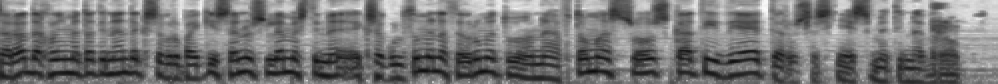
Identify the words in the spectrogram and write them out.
40 χρόνια μετά την ένταξη της Ευρωπαϊκής Ένωσης λέμε στην, εξακολουθούμε να θεωρούμε τον εαυτό μας ως κάτι ιδιαίτερο σε σχέση με την Ευρώπη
